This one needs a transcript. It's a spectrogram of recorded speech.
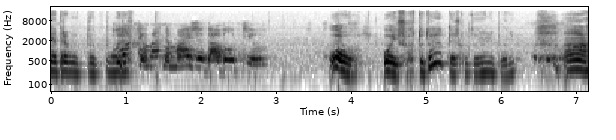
Ні, треба по- поберегти. Володь у мене майже дабл кіл. Ой, ой, що хто то теж хотів, я не поняв. А,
